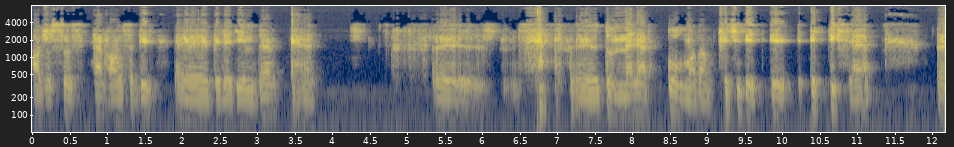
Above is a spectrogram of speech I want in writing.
acısız hər hansı bir e, belə deyim də e, e, sərt e, dönmələr olmadan keçid et, et, etdiksə e,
